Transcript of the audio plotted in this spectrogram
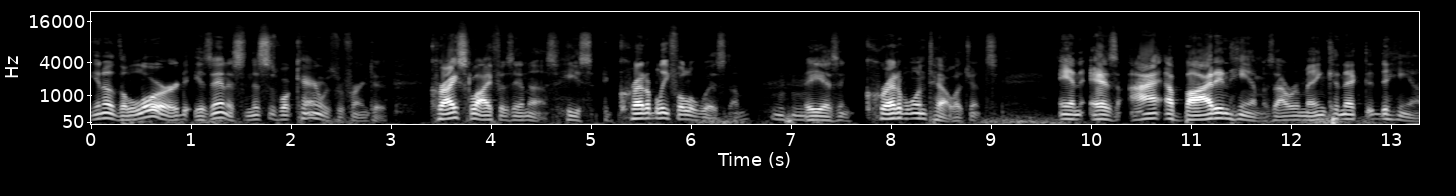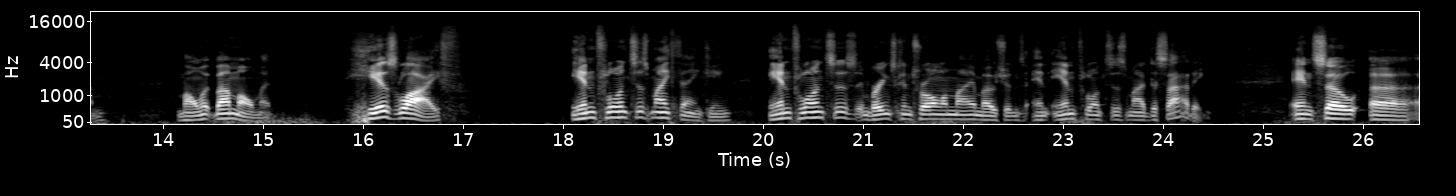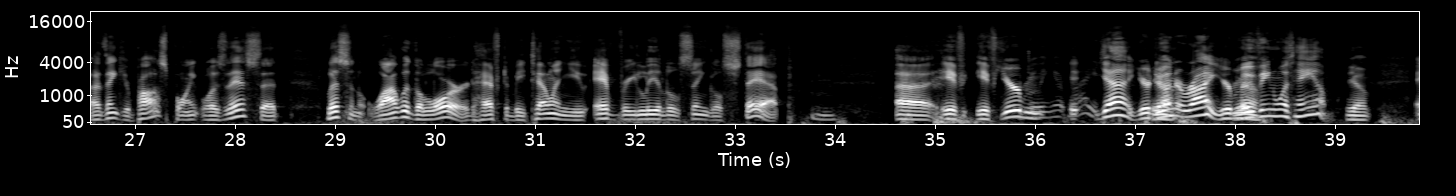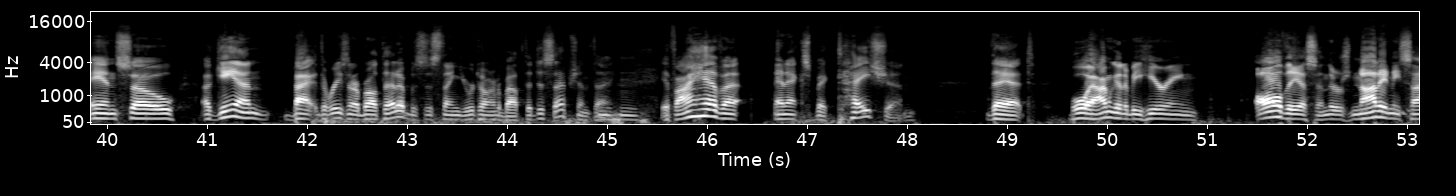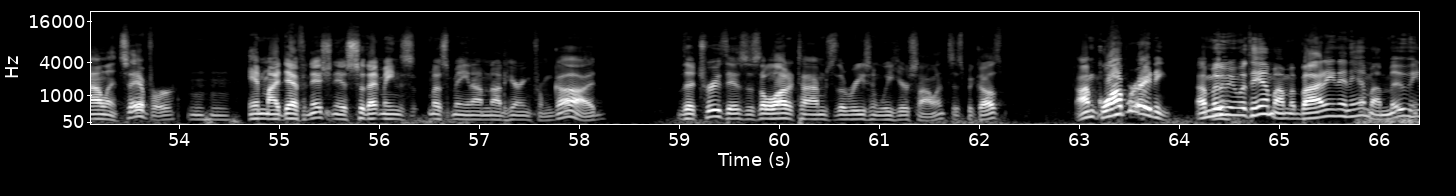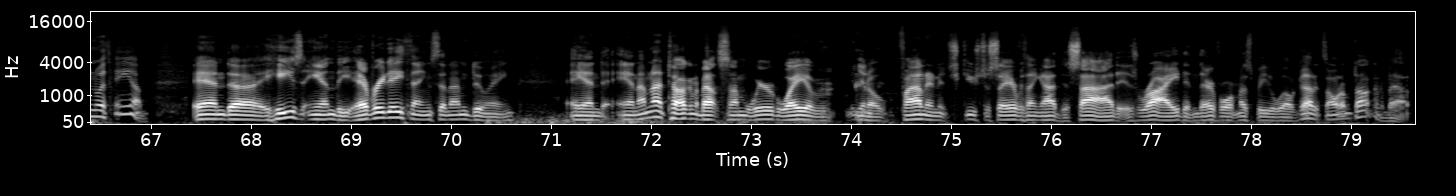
you know, the Lord is in us, and this is what Karen was referring to. Christ's life is in us. He's incredibly full of wisdom. Mm-hmm. He has incredible intelligence. And as I abide in Him, as I remain connected to Him, moment by moment, His life influences my thinking, influences and brings control on my emotions, and influences my deciding. And so uh, I think your pause point was this that, listen, why would the Lord have to be telling you every little single step? Uh, if if you're Doing it right. yeah, you're doing Yeah. it right. You're Yeah. moving with Him. Yeah. And so again, back the reason I brought that up is this thing you were talking about the deception thing. If I have a an expectation that boy, I'm going to be hearing all this and there's not any silence ever, and my definition is so that means must mean I'm not hearing from God. The truth is, is a lot of times the reason we hear silence is because I'm cooperating. I'm moving with Him. I'm abiding in Him. I'm moving with Him, and uh, He's in the everyday things that I'm doing. And and I'm not talking about some weird way of you know finding an excuse to say everything I decide is right and therefore it must be the will of God. It's not what I'm talking about.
